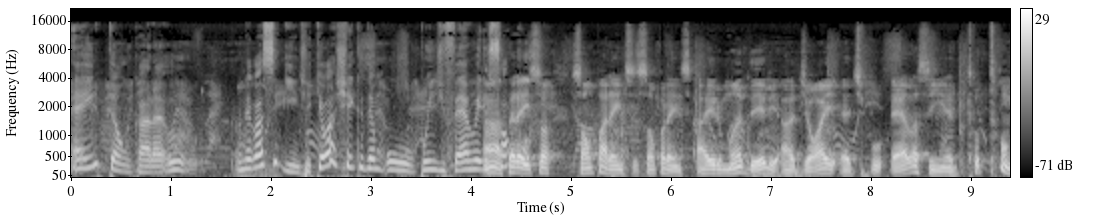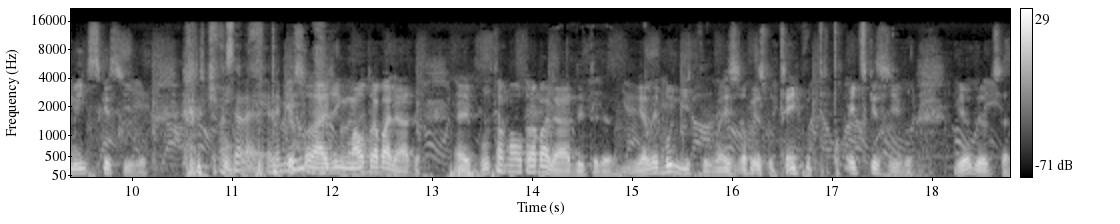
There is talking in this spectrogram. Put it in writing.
é. é, então, cara, o, o negócio é o seguinte, é que eu achei que o, o Punho de Ferro, ele ah, só... peraí, só, só um parênteses, só um parênteses. A irmã dele, a Joy, é tipo, ela assim, é totalmente esquecível. tipo, ela, ela é um personagem ridícula, mal né? trabalhado. É, puta mal trabalhado, entendeu? E ela é bonita, mas ao mesmo tempo totalmente esquecível. Meu Deus do céu.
